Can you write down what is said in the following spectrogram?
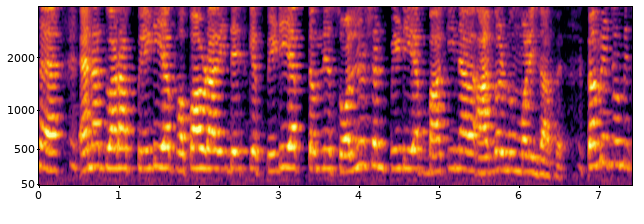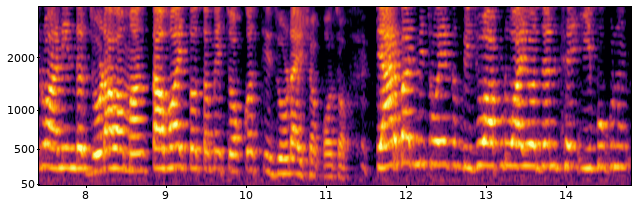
છે, એના દ્વારા પીડીએફ અપાવડાવી દઈશ કે પીડીએફ તમને સોલ્યુશન પીડીએફ બાકીના આગળનું મળી જશે. તમે જો મિત્રો આની અંદર જોડાવા માંગતા હોય તો તમે ચોક્કસથી જોડાઈ શકો છો. ત્યારબાદ મિત્રો એક બીજું આપણું આયોજન છે ઈ નું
